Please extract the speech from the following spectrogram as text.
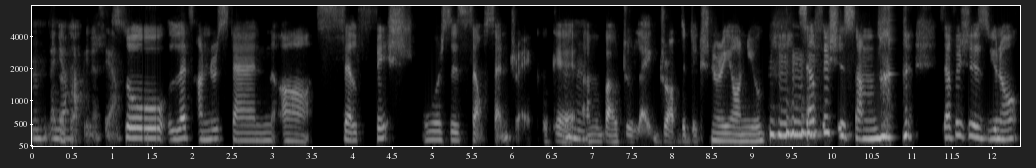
Mhm, and your Okay. happiness. Yeah. So let's understand uh, selfish versus self-centric. Okay, Mhm. I'm about to like drop the dictionary on you. selfish is some selfish is you know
